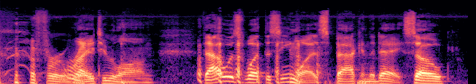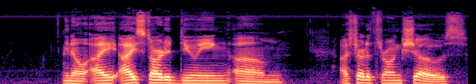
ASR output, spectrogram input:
for way too long. That was what the scene was back in the day. So, you know, I I started doing um, I started throwing shows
